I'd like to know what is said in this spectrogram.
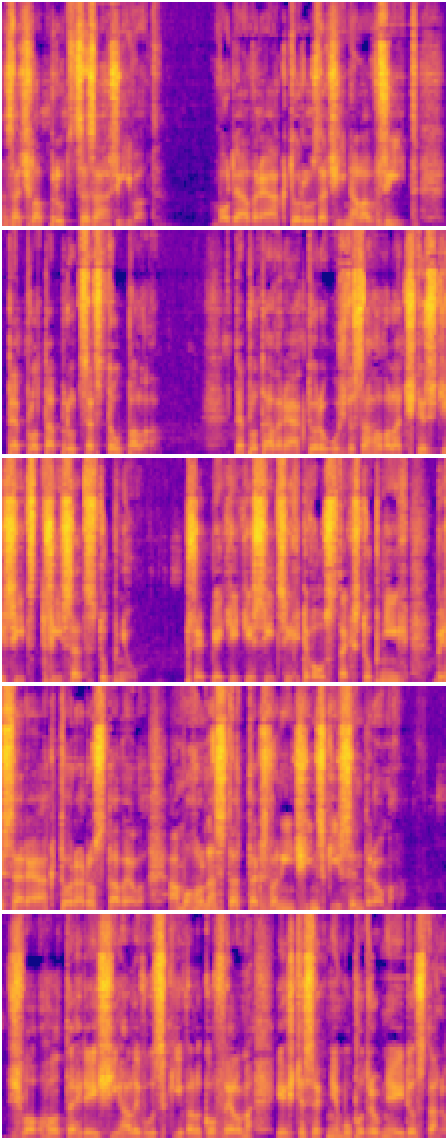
začala prudce zahřívat. Voda v reaktoru začínala vřít, teplota prudce vstoupala. Teplota v reaktoru už dosahovala 4300 stupňů. Při 5200 stupních by se reaktor rozstavil a mohl nastat tzv. čínský syndrom. Šlo o tehdejší hollywoodský velkofilm, ještě se k němu podrobněji dostanu.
